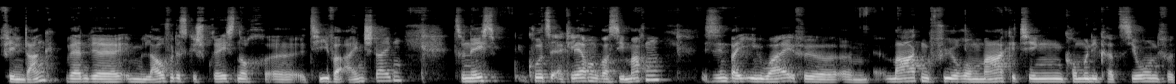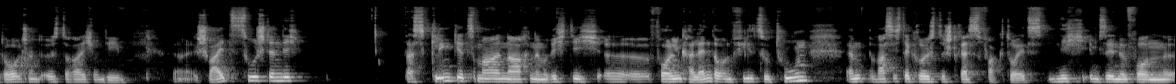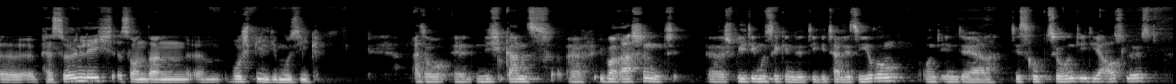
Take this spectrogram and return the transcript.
Vielen Dank. Werden wir im Laufe des Gesprächs noch äh, tiefer einsteigen. Zunächst kurze Erklärung, was Sie machen. Sie sind bei EY für ähm, Markenführung, Marketing, Kommunikation für Deutschland, Österreich und die äh, Schweiz zuständig. Das klingt jetzt mal nach einem richtig äh, vollen Kalender und viel zu tun. Ähm, was ist der größte Stressfaktor? Jetzt nicht im Sinne von äh, persönlich, sondern ähm, wo spielt die Musik? Also äh, nicht ganz äh, überraschend äh, spielt die Musik in der Digitalisierung und in der Disruption, die die auslöst.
